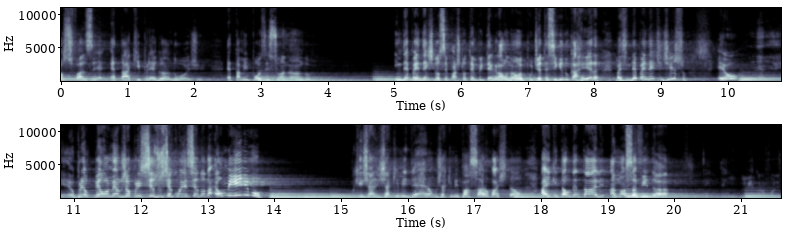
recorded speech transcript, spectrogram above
Posso fazer é estar tá aqui pregando hoje, é estar tá me posicionando. Independente de eu ser pastor tempo integral, não, eu podia ter seguido carreira, mas independente disso, eu, eu pelo menos eu preciso ser conhecedor, da, é o mínimo. Porque já, já que me deram, já que me passaram o bastão, aí que está o detalhe: a nossa vida. Tem, tem um microfone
